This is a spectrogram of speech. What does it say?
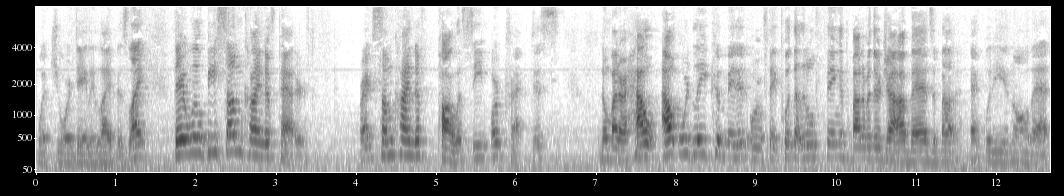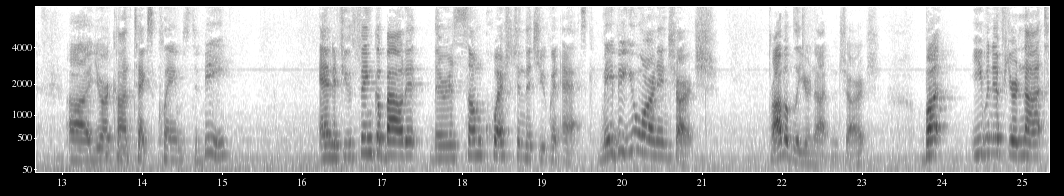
what your daily life is like, there will be some kind of pattern, right? Some kind of policy or practice, no matter how outwardly committed or if they put that little thing at the bottom of their job ads about equity and all that, uh, your context claims to be. And if you think about it, there is some question that you can ask. Maybe you aren't in charge. Probably you're not in charge. But even if you're not,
